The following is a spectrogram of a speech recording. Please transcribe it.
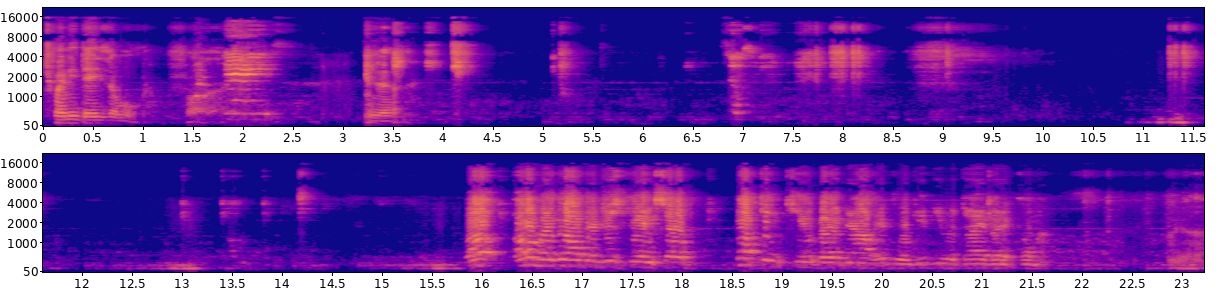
20 days old. Fuck. Days. Yeah. So sweet. Well, oh my god, they're just being so fucking cute right now. It will give you a diabetic coma. Yeah.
